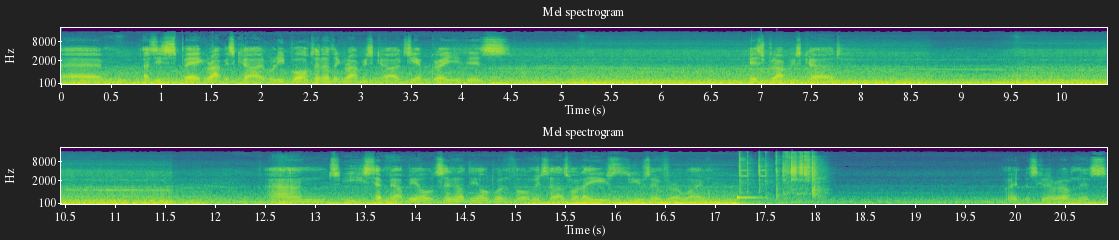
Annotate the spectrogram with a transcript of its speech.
Um, as his spare graphics card. Well, he bought another graphics card he upgraded his his graphics card. And he sent me out the old, sent out the old one for me, so that's what I used using for a while. Right, let's get around this.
